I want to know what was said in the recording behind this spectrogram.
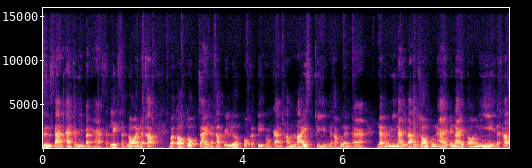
สื่อสารอาจจะมีปัญหาสักเล็กสักน้อยนะครับ มาต้องตกใจนะครับ เป็นเรื่องปกติของการทำไลฟ์สตรีมนะครับเพื่อนอ่าแล้วมันมีไหนล่ะช่องคุณหายไปไหนตอนนี้นะครับ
